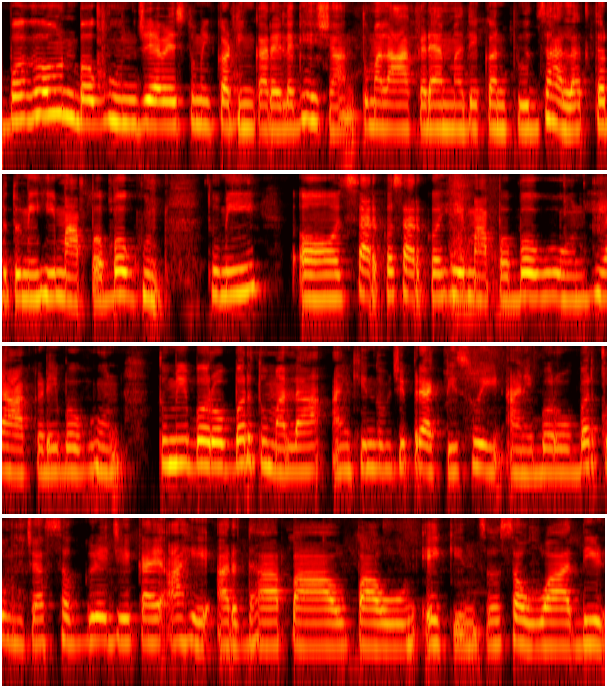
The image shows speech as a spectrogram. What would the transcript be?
बघून बघून ज्यावेळेस तुम्ही कटिंग करायला घेशाल तुम्हाला आकड्यांमध्ये कन्फ्यूज झालात तर तुम्ही ही मापं बघून तुम्ही सारखं सारखं हे मापं बघून हे आकडे बघून तुम्ही बरोबर तुम्हाला आणखीन तुमची प्रॅक्टिस होईल आणि बरोबर तुमच्या सगळे जे काय आहे अर्धा पाव पाऊन एक इंच सव्वा दीड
